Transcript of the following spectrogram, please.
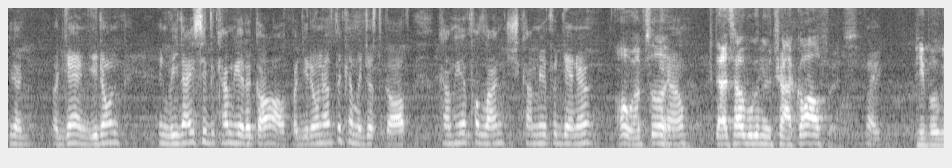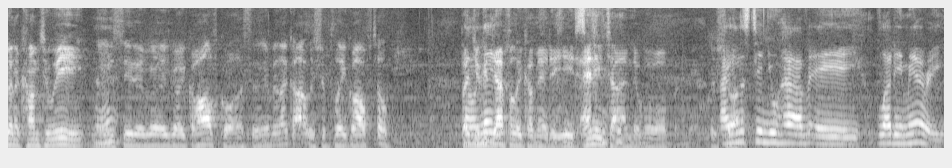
you know, again, you don't. It'd be nice if you come here to golf, but you don't have to come here just to golf. Come here for lunch. Come here for dinner. Oh, absolutely. You know? That's how we're going to attract golfers. Right. People are going to come to eat, and Mm-hmm. see the really great golf course, and they'll be like, "Oh, we should play golf too." But Now, you can Nate- definitely come here to eat anytime that we're open. Sure. I understand you have a Bloody Mary.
